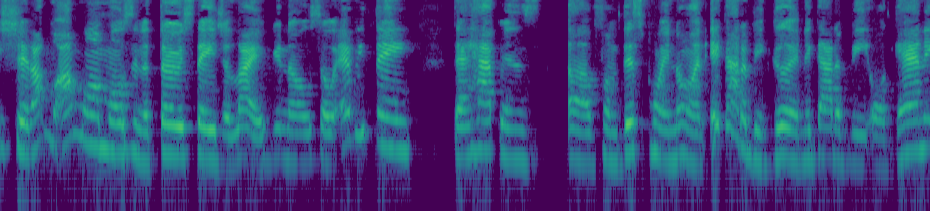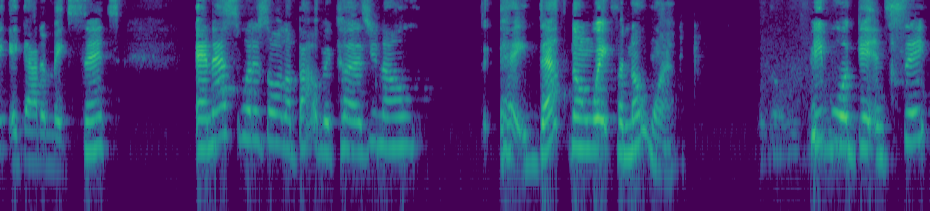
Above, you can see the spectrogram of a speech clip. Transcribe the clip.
Shit, I'm I'm almost in the third stage of life, you know. So everything that happens uh, from this point on, it got to be good and it got to be organic. It got to make sense. And that's what it's all about because, you know, hey, death don't wait for no one. People are getting sick.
